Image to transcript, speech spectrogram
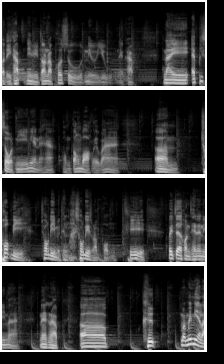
สวัสดีครับยินดีต้อนรับเข้าสู่ New You นะครับใน episode นี้เนี่ยนะฮะผมต้องบอกเลยว่าโชคดีโชคดีหมายถึงว่าโชคดีสำหรับผมที่ไปเจอ content อันนี้มานะครับคือมันไม่มีอะไร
